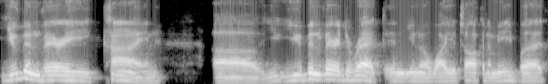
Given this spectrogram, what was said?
you've been very kind. Uh, you, you've been very direct, and you know why you're talking to me. But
